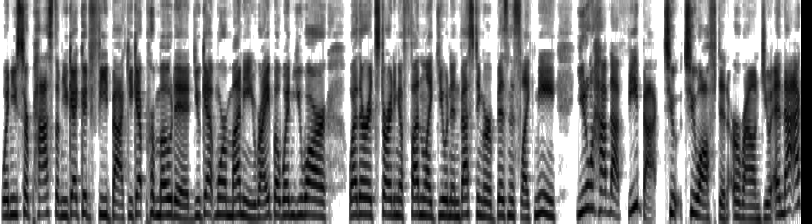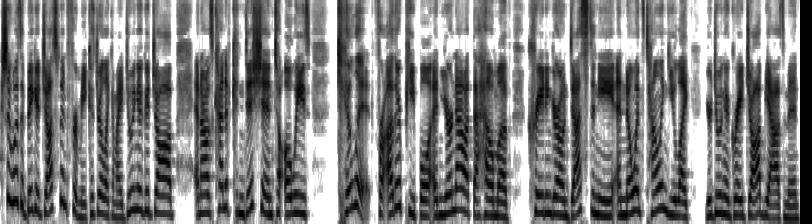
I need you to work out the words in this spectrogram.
When you surpass them, you get good feedback, you get promoted, you get more money, right? But when you are, whether it's starting a fund like you and investing or a business like me, you don't have that feedback too, too often around you. And that actually was a big adjustment for me because you're like, am I doing a good job? And I was kind of conditioned to always kill it for other people and you're now at the helm of creating your own destiny and no one's telling you like you're doing a great job Yasmin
